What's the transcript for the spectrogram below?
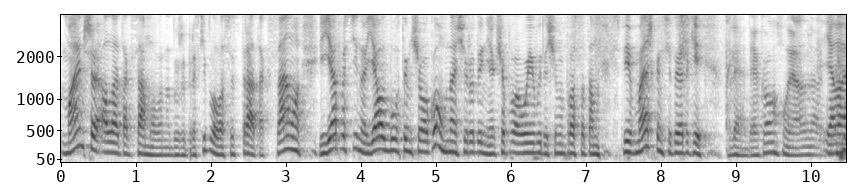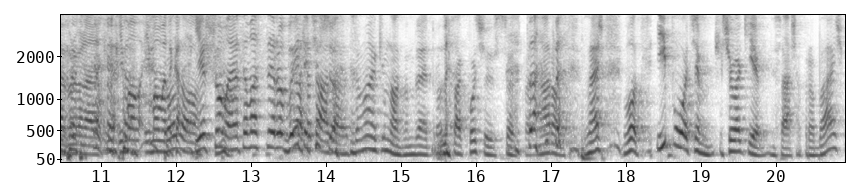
менше, але так само вона дуже прискіплива, сестра так само. І я постійно, я от був тим чуваком в нашій родині. Якщо уявити, що ми просто там співмешканці, то я такий, бля, де хуя, бля. Я маю прибирати. І мама, і мама така: я що, маю за вас це робити? Чи що? Це моя кімната, блядь, просто так хочу і все. народ. Знаєш, от. І потім, чуваки, Саша, пробач,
